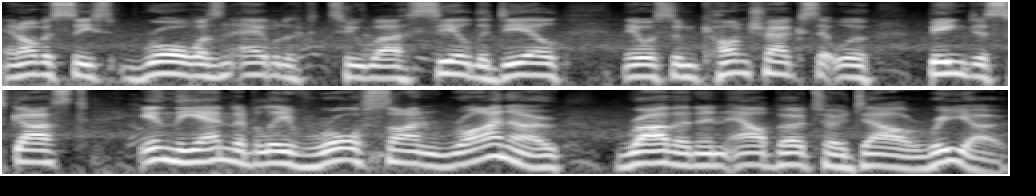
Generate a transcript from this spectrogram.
And obviously, Raw wasn't able to, to uh, seal the deal. There were some contracts that were being discussed. In the end, I believe Raw signed Rhyno rather than Alberto Del Rio.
